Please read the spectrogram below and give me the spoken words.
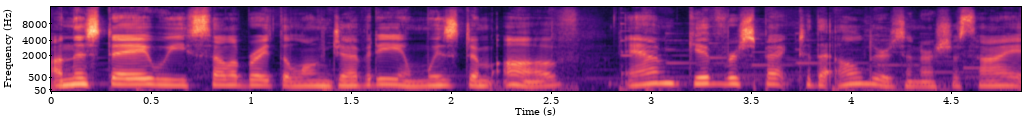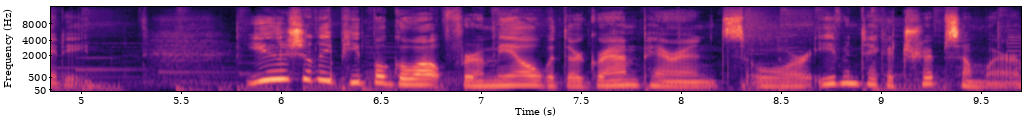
On this day, we celebrate the longevity and wisdom of, and give respect to the elders in our society. Usually, people go out for a meal with their grandparents or even take a trip somewhere,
